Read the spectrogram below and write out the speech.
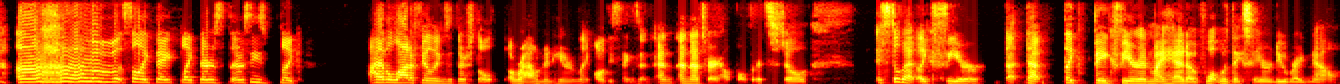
Um so like they like there's there's these like i have a lot of feelings that they're still around in here and like all these things and, and and that's very helpful but it's still it's still that like fear that that like big fear in my head of what would they say or do right now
